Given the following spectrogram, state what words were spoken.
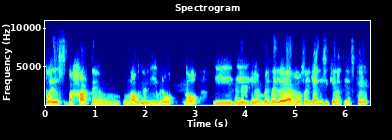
puedes bajarte un, un audiolibro, ¿no? Y, y, en vez de leerlo, o sea, ya ni siquiera tienes que,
